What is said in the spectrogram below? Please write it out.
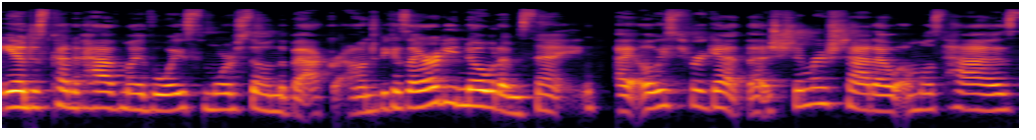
and just kind of have my voice more so in the background because I already know what I'm saying. I always forget that Shimmer Shadow almost has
